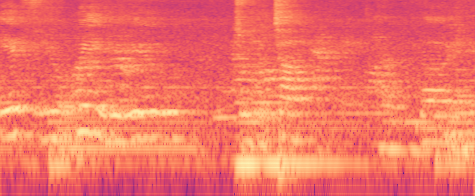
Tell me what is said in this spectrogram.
if you will, to the top of the hill.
